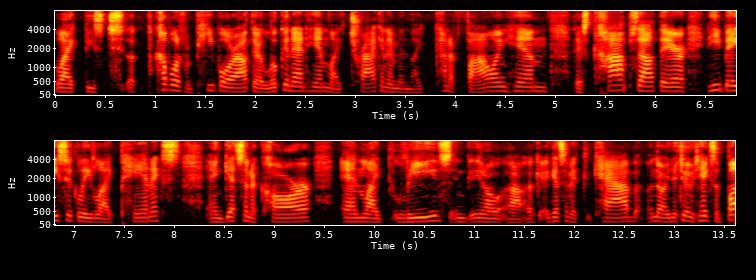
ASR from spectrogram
like these a couple different people are out there looking at him, like tracking him and like kind of following him. There's cops out there. And he basically like panics and gets in a car and like leaves and you know uh, gets in a cab. No, he takes a bus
